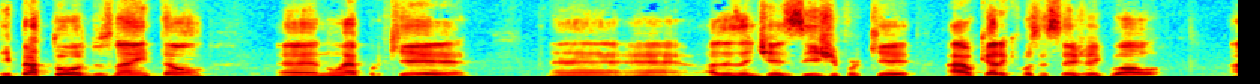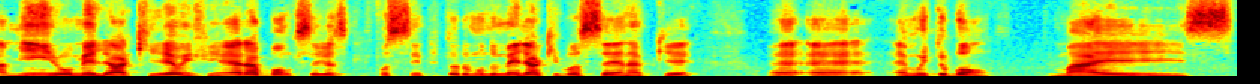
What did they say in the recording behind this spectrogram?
e para todos, né? Então, é, não é porque é, é, às vezes a gente exige porque ah, eu quero que você seja igual a mim ou melhor que eu, enfim, era bom que seja fosse sempre todo mundo melhor que você, né? Porque é, é, é muito bom, mas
